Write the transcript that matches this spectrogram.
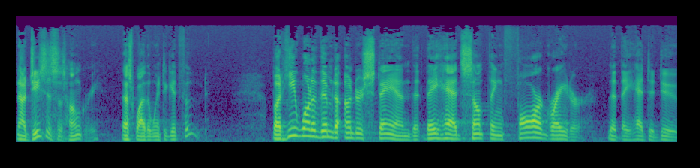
Now, Jesus is hungry. That's why they went to get food. But he wanted them to understand that they had something far greater that they had to do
